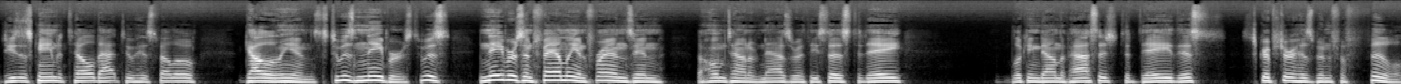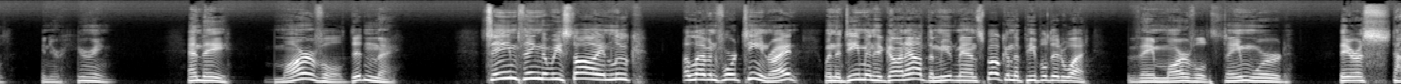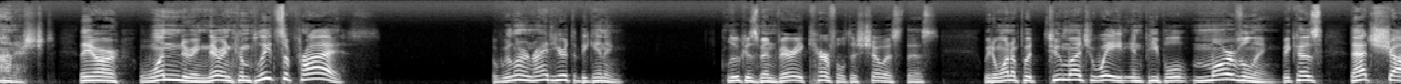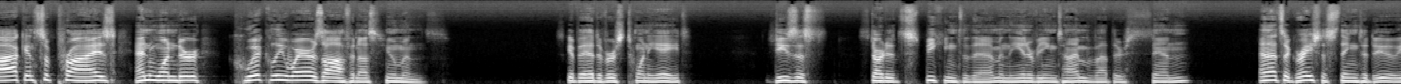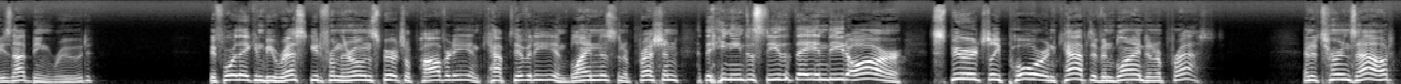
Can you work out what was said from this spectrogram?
Jesus came to tell that to his fellow Galileans, to his neighbors, to his neighbors and family and friends in the hometown of Nazareth. He says, Today looking down the passage, today this scripture has been fulfilled in your hearing. And they marveled, didn't they? Same thing that we saw in Luke 11 14, right? When the demon had gone out, the mute man spoke, and the people did what? They marveled. Same word. They are astonished. They are wondering. They're in complete surprise. But we learn right here at the beginning. Luke has been very careful to show us this we don't want to put too much weight in people marveling because that shock and surprise and wonder quickly wears off in us humans. Skip ahead to verse 28. Jesus started speaking to them in the intervening time about their sin. And that's a gracious thing to do. He's not being rude. Before they can be rescued from their own spiritual poverty and captivity and blindness and oppression, they need to see that they indeed are spiritually poor and captive and blind and oppressed. And it turns out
